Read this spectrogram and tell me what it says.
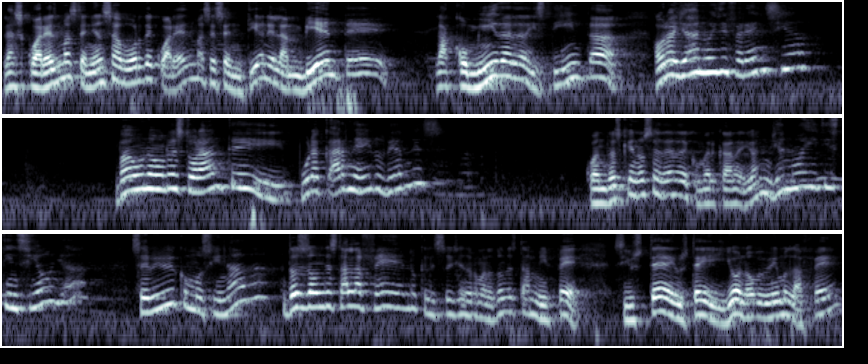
las cuaresmas tenían sabor de cuaresma, se sentía en el ambiente, la comida era distinta. Ahora ya no hay diferencia. Va uno a un restaurante y pura carne ahí los viernes. Cuando es que no se debe de comer carne, ya, no hay distinción, ya se vive como si nada. Entonces, ¿dónde está la fe? Es lo que les estoy diciendo, hermanos. ¿Dónde está mi fe? Si usted, usted y yo no vivimos la fe,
